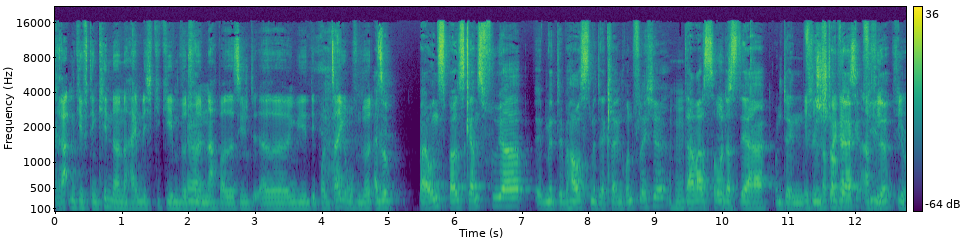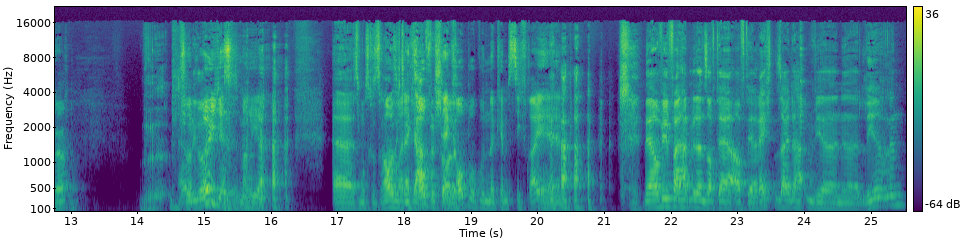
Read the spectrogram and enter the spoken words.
Rattengift den Kindern heimlich gegeben wird Ja. von dem Nachbar, dass sie, äh, irgendwie die Polizei gerufen wird. Also bei uns, bei uns ganz früher mit dem Haus mit der kleinen Grundfläche, mhm. da war das so, und? dass der und den vielen Stockwerke, ah, viele, viele. Entschuldigung. Oh, ist Maria. äh, es muss kurz raus, ich der, Grau, der Grauburgunder kämpft sich frei. ja, auf jeden Fall hatten wir dann so auf der, auf der rechten Seite hatten wir eine Lehrerin,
